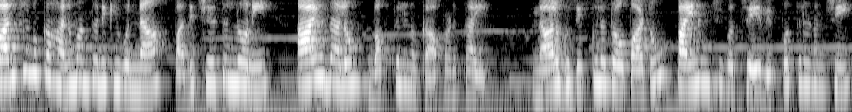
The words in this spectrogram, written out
పంచముఖ హనుమంతునికి ఉన్న పది చేతుల్లోని ఆయుధాలు భక్తులను కాపాడుతాయి. నాలుగు దిక్కులతో పాటు పైనుంచి వచ్చే విపత్తుల నుంచి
